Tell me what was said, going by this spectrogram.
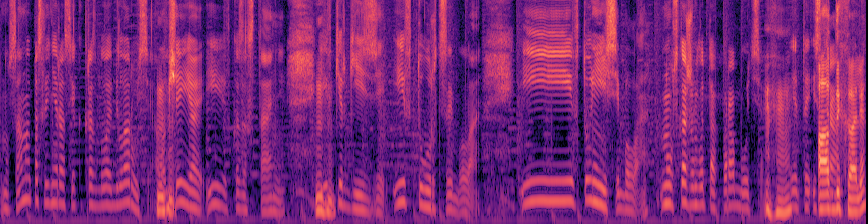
Ну, самый последний раз я как раз была в Беларуси. А Мгм. вообще я и в Казахстане, и в. Киргизии, и в Турции была, и в Тунисе была. Ну, скажем, вот так, по работе. Мгм. Это А стран. отдыхали?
